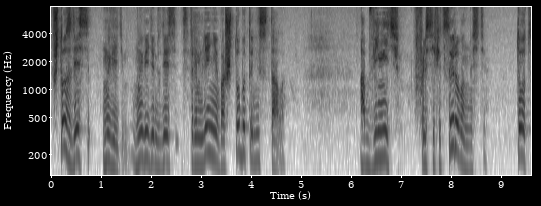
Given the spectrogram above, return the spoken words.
Что здесь мы видим? Мы видим здесь стремление во что бы то ни стало обвинить в фальсифицированности тот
